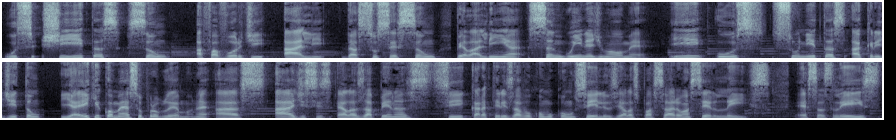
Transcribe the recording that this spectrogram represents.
Os xiitas são a favor de Ali, da sucessão pela linha sanguínea de Maomé. E os sunitas acreditam, e aí que começa o problema, né? As ádices, elas apenas se caracterizavam como conselhos e elas passaram a ser leis. Essas leis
